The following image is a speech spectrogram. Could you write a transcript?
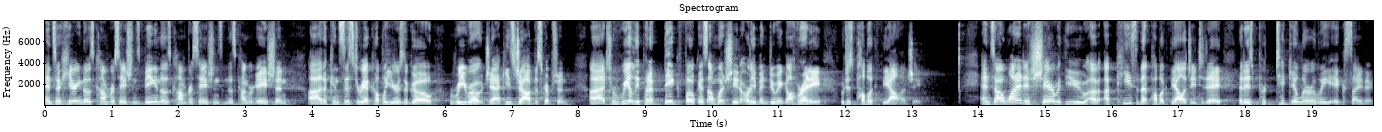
And so, hearing those conversations, being in those conversations in this congregation, uh, the consistory a couple years ago rewrote Jackie's job description uh, to really put a big focus on what she had already been doing already, which is public theology. And so I wanted to share with you a, a piece of that public theology today that is particularly exciting.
